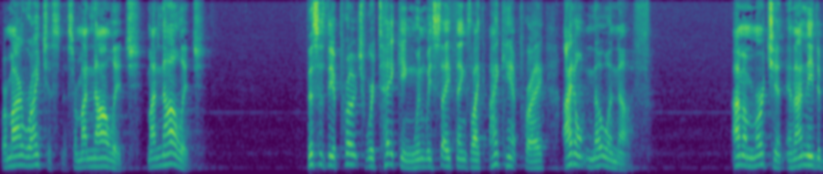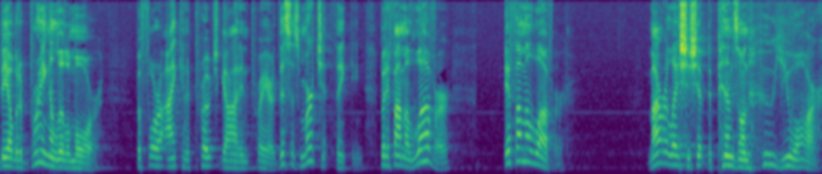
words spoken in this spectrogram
or my righteousness or my knowledge. My knowledge. This is the approach we're taking when we say things like, I can't pray, I don't know enough. I'm a merchant and I need to be able to bring a little more before I can approach God in prayer. This is merchant thinking. But if I'm a lover, if I'm a lover, my relationship depends on who you are.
